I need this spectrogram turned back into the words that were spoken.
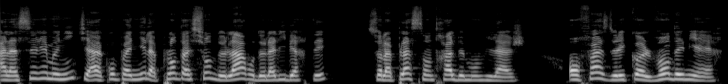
à la cérémonie qui a accompagné la plantation de l'arbre de la liberté sur la place centrale de mon village, en face de l'école Vendémiaire,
